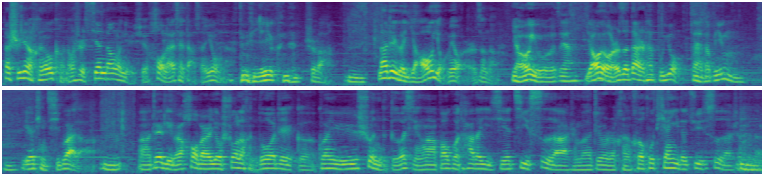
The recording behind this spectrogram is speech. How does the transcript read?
但实际上很有可能是先当了女婿，后来才打算用的，也有可能。是吧？嗯。那这个尧有没有儿子呢？尧有儿子呀，尧有儿子，但是他不用，但他不用。也挺奇怪的啊。嗯啊，这里边后边又说了很多这个关于舜的德行啊，包括他的一些祭祀啊，什么就是很合乎天意的祭祀啊什么的。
